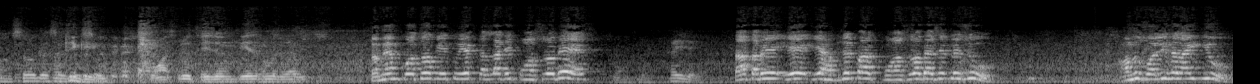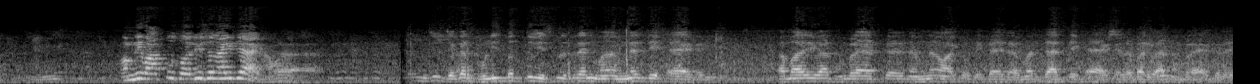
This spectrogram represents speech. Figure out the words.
પોંચરું થઈ જવું બે સમજવાનું તમે એમ કહો છો કે તું એક કલાક પોસરો બેસ થઈ જાય. તમે એ એ હબજર પર પોસરો બેસ એટલે શું? અમનું સોલ્યુશન આવી ગયું. અમની વાતનું સોલ્યુશન આવી જાય. બીજું જગત ભૂલી જ બધું વિસ્મૃત અમને જ દેખાયા કરી. અમારી વાત સંભળાયા કરે ને અમને વાંચો દેખાય અમારી જાત દેખાયા કરે અમારી વાત સંભળાયા કરે.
